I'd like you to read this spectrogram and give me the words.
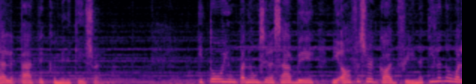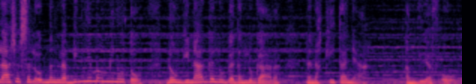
telepathic communication. Ito yung panahong sinasabi ni Officer Godfrey na tila nawala siya sa loob ng labing limang minuto noong ginagalugad ang lugar na nakita niya ang UFO.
